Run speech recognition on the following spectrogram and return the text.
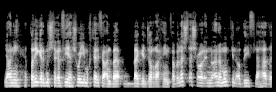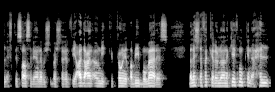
يعني الطريقة اللي بنشتغل فيها شوي مختلفة عن باقي الجراحين. فبلشت أشعر إنه أنا ممكن أضيف لهذا الاختصاص اللي أنا بشتغل فيه عدا عن أوني كوني طبيب ممارس. بلشت أفكر إنه أنا كيف ممكن أحل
